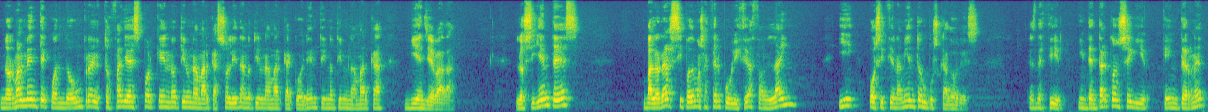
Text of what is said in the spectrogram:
normalmente cuando un proyecto falla es porque no tiene una marca sólida, no tiene una marca coherente y no tiene una marca bien llevada. Lo siguiente es valorar si podemos hacer publicidad online y posicionamiento en buscadores. Es decir, intentar conseguir que Internet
